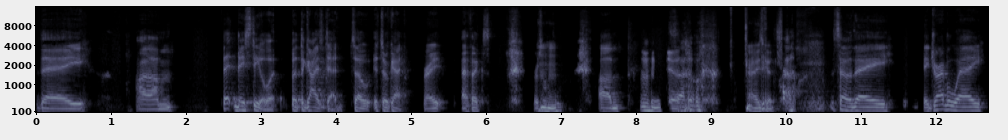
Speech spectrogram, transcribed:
they um they, they steal it, but the guy's dead, so it's okay, right? Ethics or something. Um, Mhm, yeah. so Oh, he's good. so, so they they drive away.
